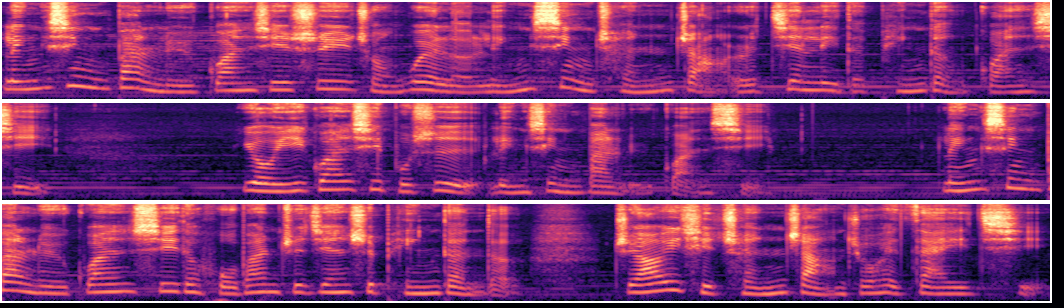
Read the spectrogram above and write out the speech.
灵性伴侣关系是一种为了灵性成长而建立的平等关系。友谊关系不是灵性伴侣关系。灵性伴侣关系的伙伴之间是平等的，只要一起成长，就会在一起。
